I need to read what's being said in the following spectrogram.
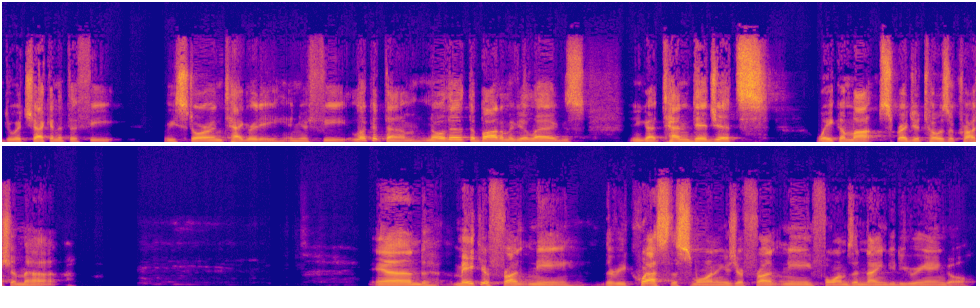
Do a check in at the feet. Restore integrity in your feet. Look at them. Know they're at the bottom of your legs. You got 10 digits. Wake them up. Spread your toes across your mat. And make your front knee. The request this morning is your front knee forms a 90 degree angle.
